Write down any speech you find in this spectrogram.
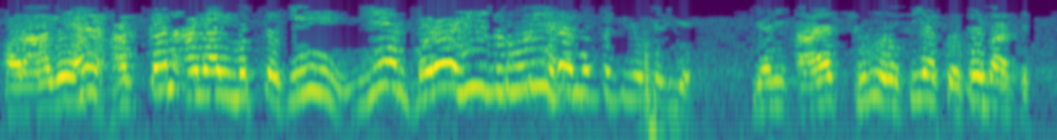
اور آگے ہے حقن الگ متقین یہ بڑا ہی ضروری ہے متقیوں کے لیے۔ یعنی آیت شروع ہوتی ہے کوسے بات سے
